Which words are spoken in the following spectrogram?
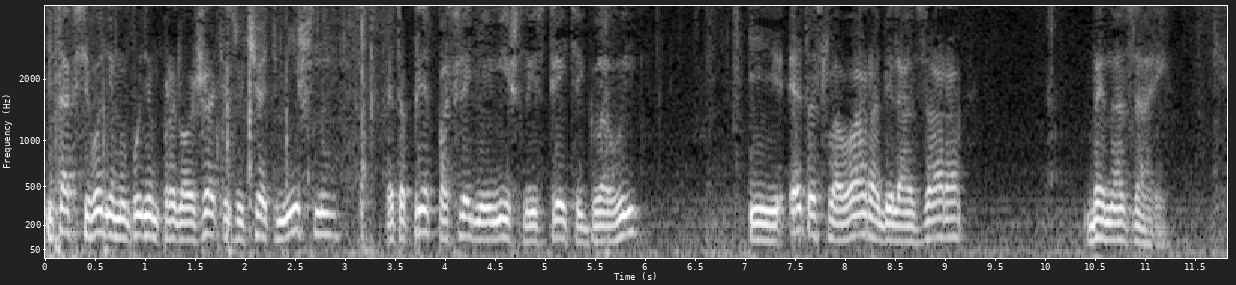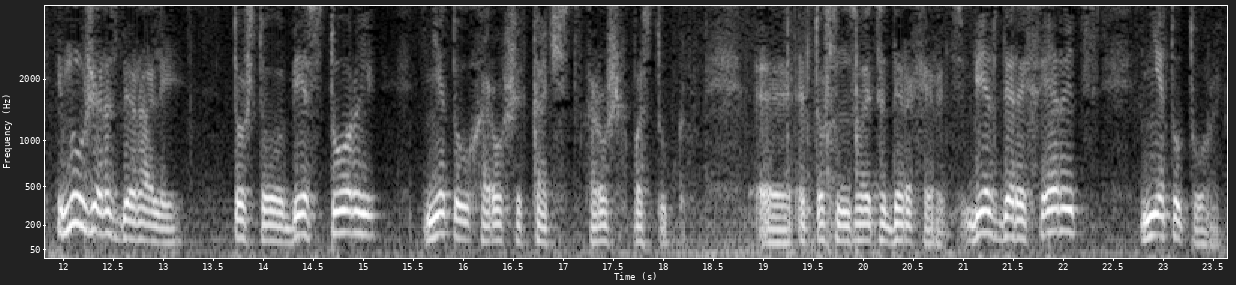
Итак, сегодня мы будем продолжать изучать Мишну. Это предпоследняя Мишна из третьей главы. И это слова Рабеля Азара Беназари. И мы уже разбирали то, что без Торы нету хороших качеств, хороших поступков. Э, это то, что называется Дерехерец. Без Дерехерец нету Торы.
